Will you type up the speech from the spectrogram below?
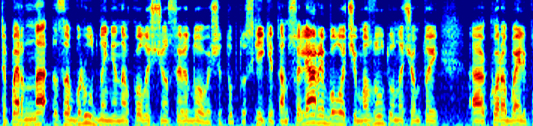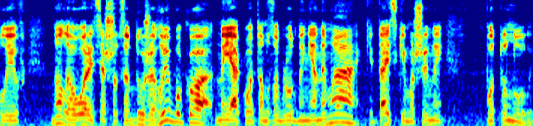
тепер на забруднення навколишнього середовища. Тобто, скільки там соляри було чи мазуту, на чому той е, корабель плив. Ну, але говориться, що це дуже глибоко, ніякого там забруднення нема. Китайські машини потонули.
